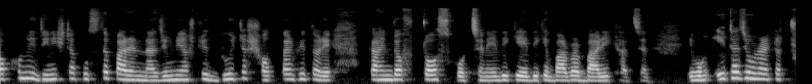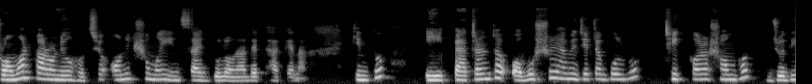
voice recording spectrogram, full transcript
কখনোই জিনিসটা বুঝতে পারেন না যে উনি আসলে দুইটা সত্তার ভিতরে কাইন্ড অফ টস করছেন, এদিকে এদিকে বারবার বাড়ি খাচ্ছেন এবং এটা যে ওনার একটা ট্রমার কারণেও হচ্ছে অনেক সময় ইনসাইটগুলো ওনাদের থাকে না। কিন্তু এই প্যাটার্নটা অবশ্যই আমি যেটা বলব ঠিক করা সম্ভব, যদি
